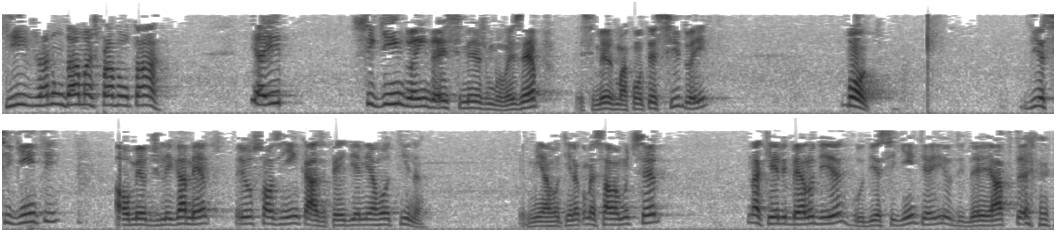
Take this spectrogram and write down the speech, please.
que já não dá mais para voltar. E aí, seguindo ainda esse mesmo exemplo, esse mesmo acontecido aí, bom, dia seguinte ao meu desligamento, eu sozinho em casa, perdi a minha rotina. Minha rotina começava muito cedo. Naquele belo dia, o dia seguinte aí, o day after,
